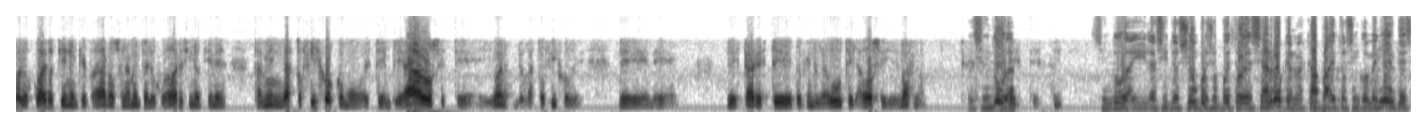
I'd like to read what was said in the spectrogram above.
los cuadros tienen que pagar no solamente a los jugadores, sino tienen también gastos fijos como este empleados este y, bueno, los gastos fijos de, de, estar, este por ejemplo, la UTE, la OCE y demás, ¿no? Eh, sin duda. Este, sin duda, y la situación, por supuesto, de Cerro, que no escapa a estos inconvenientes.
